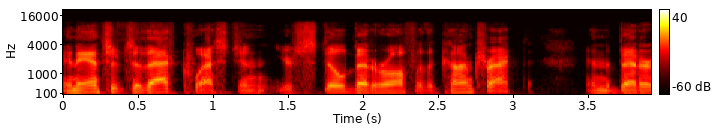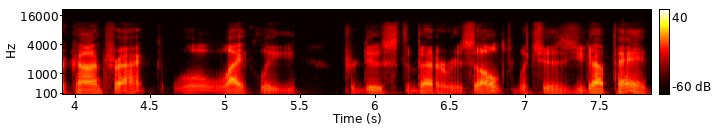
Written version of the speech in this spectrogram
in answer to that question, you're still better off with a contract, and the better contract will likely produce the better result, which is you got paid.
